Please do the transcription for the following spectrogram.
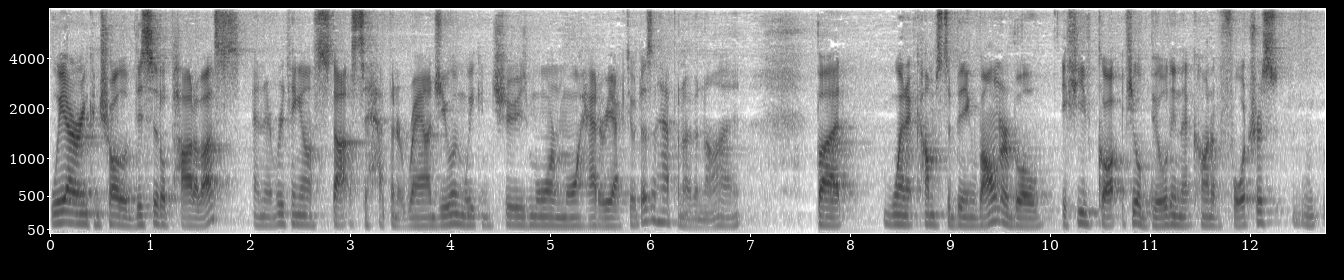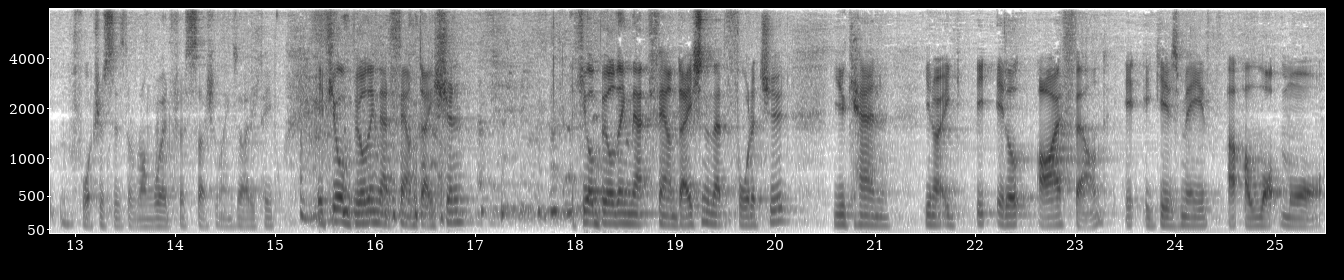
We are in control of this little part of us, and everything else starts to happen around you, and we can choose more and more how to react to it. It doesn't happen overnight. But when it comes to being vulnerable, if you've got, if you're building that kind of fortress, fortress is the wrong word for social anxiety people. If you're building that foundation, if you're building that foundation, and that fortitude, you can, you know, it, it, it'll. I found it, it gives me a, a lot more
